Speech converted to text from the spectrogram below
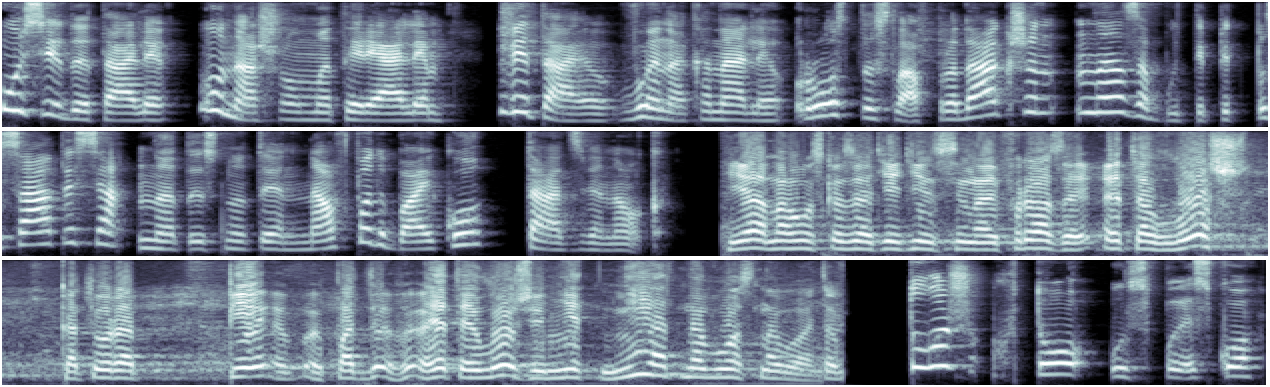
Усі деталі у нашому матеріалі. Вітаю! Ви на каналі Ростислав Продакшн. Не забудьте підписатися, натиснути на вподобайку та дзвінок. Я могу сказать единственной фразой – это ложь, пе- под этой ложью нет ни одного основания. Тож, хто у списку?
